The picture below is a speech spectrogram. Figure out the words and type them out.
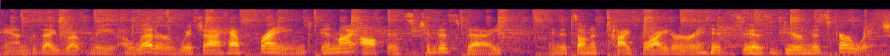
and they wrote me a letter which I have framed in my office to this day and it's on a typewriter and it says, Dear Miss Gerwich,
